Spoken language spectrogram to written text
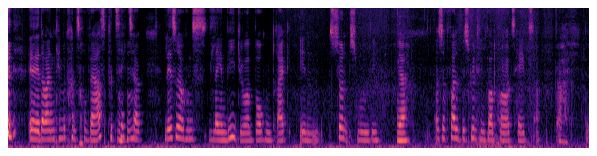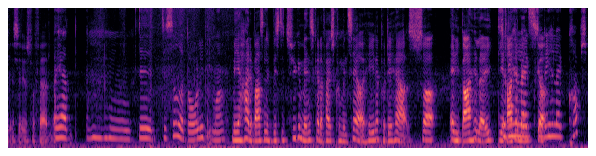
øh, der var en kæmpe kontrovers på TikTok. Mhm. Mm-hmm. Læste, hun lagde en video op, hvor hun drak en sund smoothie. ja. Og så folk beskyldte hende for at prøve at tabe sig. Ej, det er seriøst forfærdeligt. Og jeg... Mm, det, det sidder dårligt i mig. Men jeg har det bare sådan lidt, hvis de tykke mennesker, der faktisk kommenterer og hater på det her, så er de bare heller ikke de så, det er rette heller ikke, mennesker. så er det heller ikke krops...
